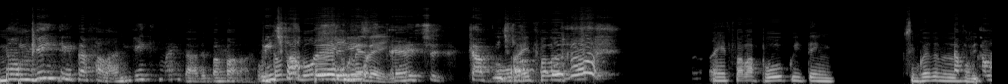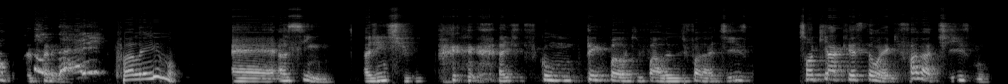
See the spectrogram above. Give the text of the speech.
Não, ninguém tem pra falar, ninguém tem mais nada pra falar. Então, então tá bom, é, né, velho? Acabou. A gente fala. A gente fala pouco e tem 50 minutos. Cala, cala, cala, Fala aí, irmão. É, assim, a gente, a gente ficou um tempão aqui falando de fanatismo, só que a questão é que fanatismo,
